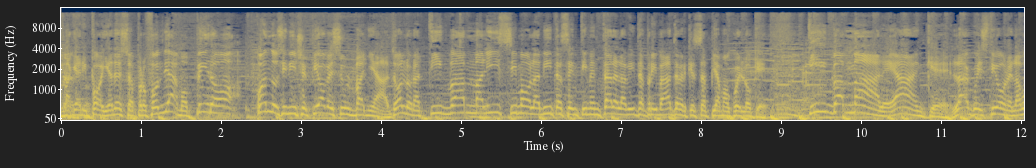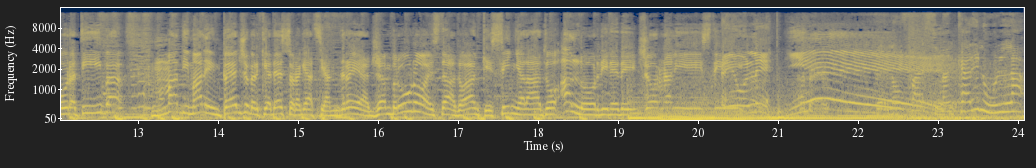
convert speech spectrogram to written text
magari poi adesso approfondiamo, però quando si dice piove sul bagnato, allora ti va malissimo la vita sentimentale, la vita privata perché sappiamo quello che. è. Ti va male anche la questione lavorativa, ma di male in peggio perché adesso ragazzi Andrea Giambruno è stato anche segnalato all'ordine dei giornalisti. E olè! Per non farsi mancare nulla.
